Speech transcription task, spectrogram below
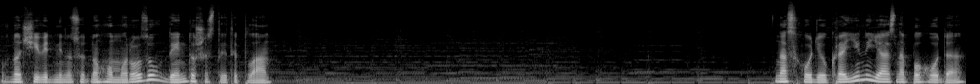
Вночі від мінус 1 морозу в день до 6 тепла. На сході України ясна погода.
